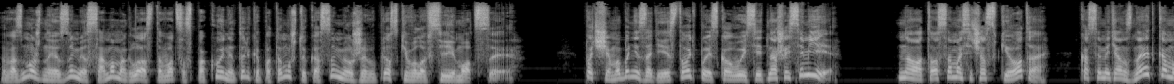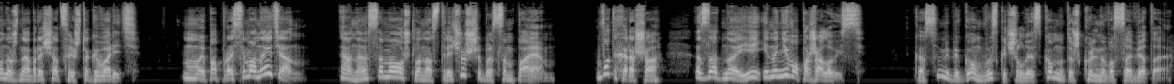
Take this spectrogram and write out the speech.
Возможно, Изуми сама могла оставаться спокойной только потому, что Касуми уже выплескивала все эмоции. «Почему бы не задействовать поисковую сеть нашей семьи?» «Но то сама сейчас в Киото. Касумитян знает, кому нужно обращаться и что говорить. Мы попросим Анетян!» Она сама ушла навстречу с Шибы-сэмпаем. Вот и хорошо. Заодно ей и на него пожалуюсь. Касуми бегом выскочила из комнаты школьного совета.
